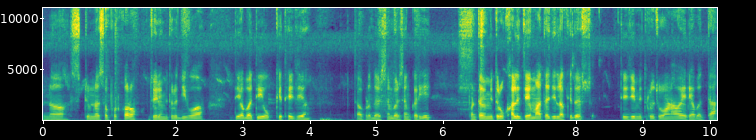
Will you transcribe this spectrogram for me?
અને સ્ટ્રીમને સપોર્ટ કરો. જોઈ લે મિત્રો, દીવા દીવાબત્તી ઓકે થઈ જાય તો આપણે દર્શન દર્શન કરીએ. પણ તમે મિત્રો, ખાલી જય માતાજી લખી દો. જે જે મિત્રો જોવાના હોય એરિયા બધા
